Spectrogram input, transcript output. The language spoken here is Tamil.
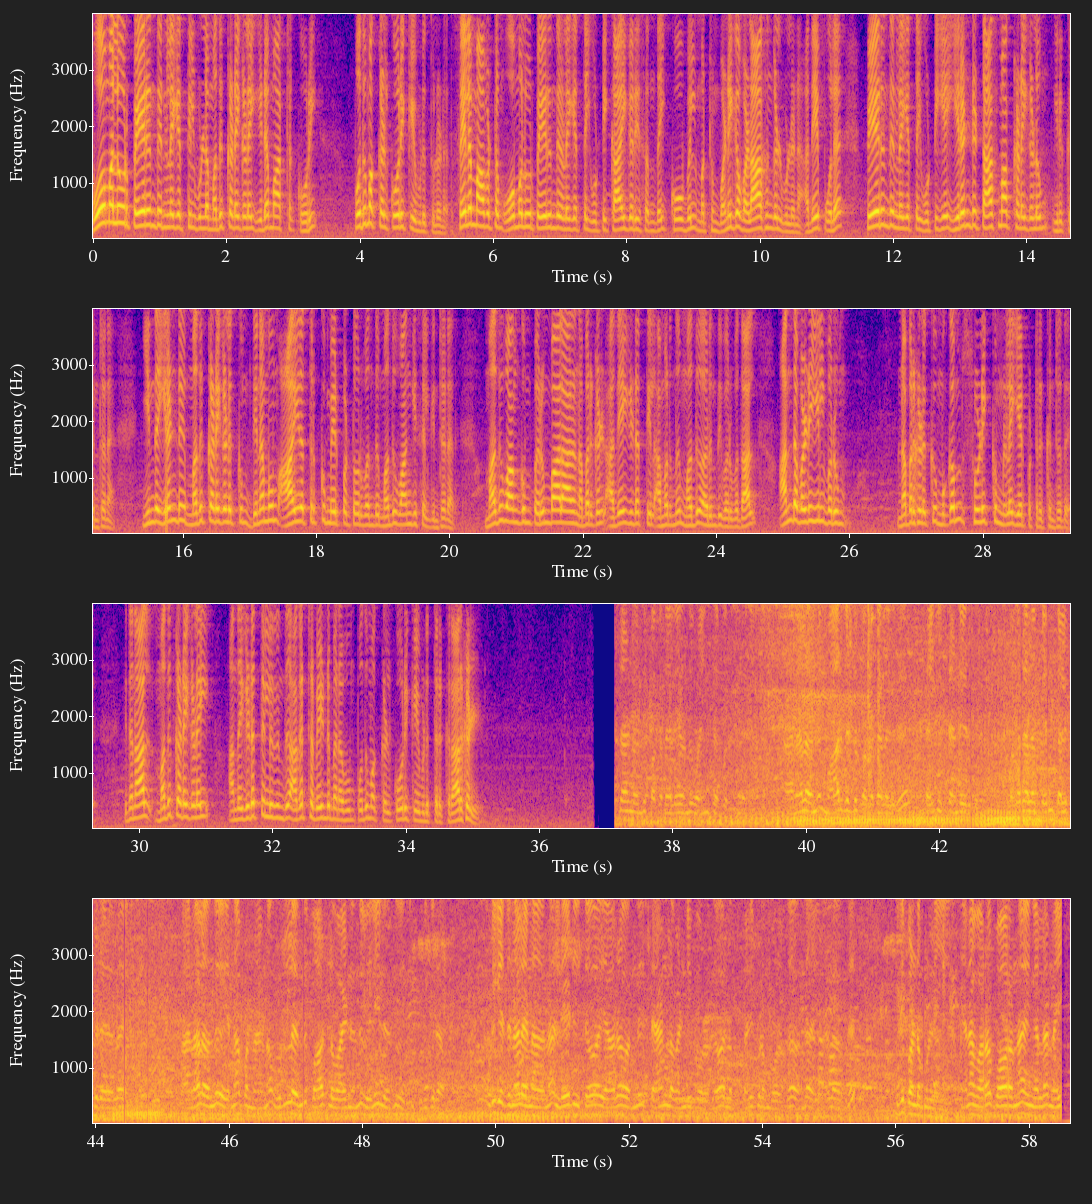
ஓமலூர் பேருந்து நிலையத்தில் உள்ள மதுக்கடைகளை இடமாற்றக் கோரி பொதுமக்கள் கோரிக்கை விடுத்துள்ளனர். சேலம் மாவட்டம் ஓமலூர் பேருந்து நிலையத்தை ஒட்டி காய்கறி சந்தை கோவில் மற்றும் வணிக வளாகங்கள் உள்ளன. அதேபோல பேருந்து நிலையத்தை ஒட்டிய இரண்டு டாஸ்மாக் கடைகளும் இருக்கின்றன. இந்த இரண்டு மதுக்கடைகளுக்கும் தினமும் ஆயிரத்திற்கும் மேற்பட்டோர் வந்து மது வாங்கி செல்கின்றனர். மது வாங்கும் பெரும்பாலான நபர்கள் அதே இடத்தில் அமர்ந்து மது அருந்தி வருவதால் அந்த வழியில் வரும் நபர்களுக்கு முகம் சுழிக்கும் நிலை ஏற்பட்டிருக்கின்றது. இதனால் மதுக்கடைகளை அந்த இடத்திலிருந்து அகற்ற வேண்டும் எனவும் பொதுமக்கள் கோரிக்கை விடுத்திருக்கிறார்கள். ஸ்டாண்ட் வந்து பக்கத்தாலே வந்து ஒயின் ஷாப் இருக்குது அதனால் வந்து மார்க்கெட்டு பக்கத்தில் இருக்குது. சைக்கிள் ஸ்டாண்டு இருக்குது. பக்கத்தால் பெண் கழிப்பிடலாம் இருக்குது. அதனால் வந்து என்ன பண்ணாங்கன்னா உள்ளே இருந்து பாட்டில் வாங்கிட்டு வந்து வெளியிலேருந்து வச்சு குடிக்கிறாங்க. குடிக்கிறதுனால என்ன ஆகுதுன்னா லேடிஸோ யாரோ வந்து ஸ்டாண்டில் வண்டி போகிறதோ இல்லை கழிப்பிடம் போகிறதோ வந்து அதெல்லாம் வந்து இது பண்ண முடியலைங்க. ஏன்னா வர போகிறோன்னா இங்கெல்லாம் நைட்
